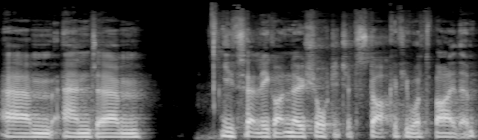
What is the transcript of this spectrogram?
um, and um, you've certainly got no shortage of stock if you want to buy them.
